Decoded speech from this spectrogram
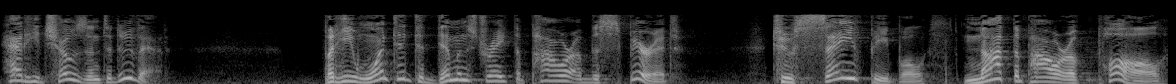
had he chosen to do that. But he wanted to demonstrate the power of the Spirit to save people, not the power of Paul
